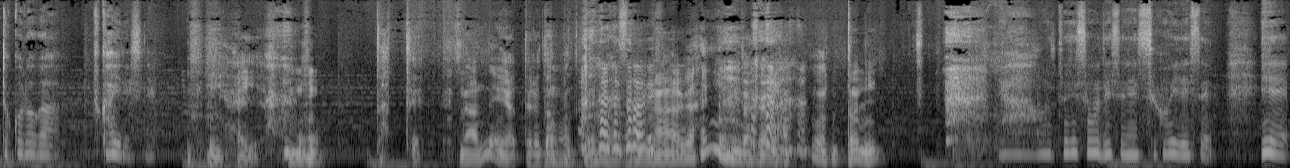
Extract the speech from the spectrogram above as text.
ところが深いですね。いやいやもうだって何年やってると思って長いんだから 本当に。いやー本当にそうですね。すごいです。えー、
